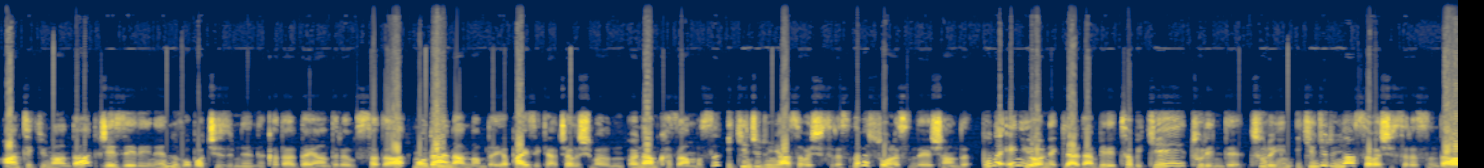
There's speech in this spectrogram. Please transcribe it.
Antik Yunan'dan Cezeri'nin robot çizimlerine kadar dayandırılsa da modern anlamda yapay zeka çalışmalarının önem kazanması 2. Dünya Savaşı sırasında ve sonrasında yaşandı. Buna en iyi örneklerden biri tabii ki Turing'di. Turing 2. Dünya Savaşı sırasında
